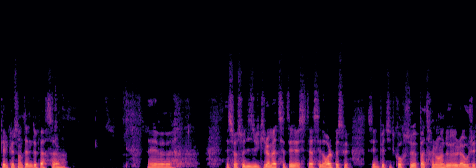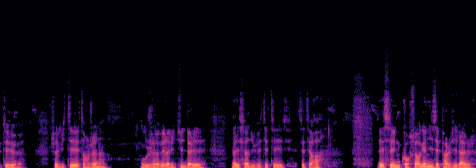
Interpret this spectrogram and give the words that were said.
quelques centaines de personnes. Et, euh, sur ce 18 km, c'était assez drôle parce que c'est une petite course pas très loin de là où j'étais, euh, j'habitais étant jeune, où j'avais l'habitude d'aller d'aller faire du VTT, etc. Et c'est une course organisée par le village.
